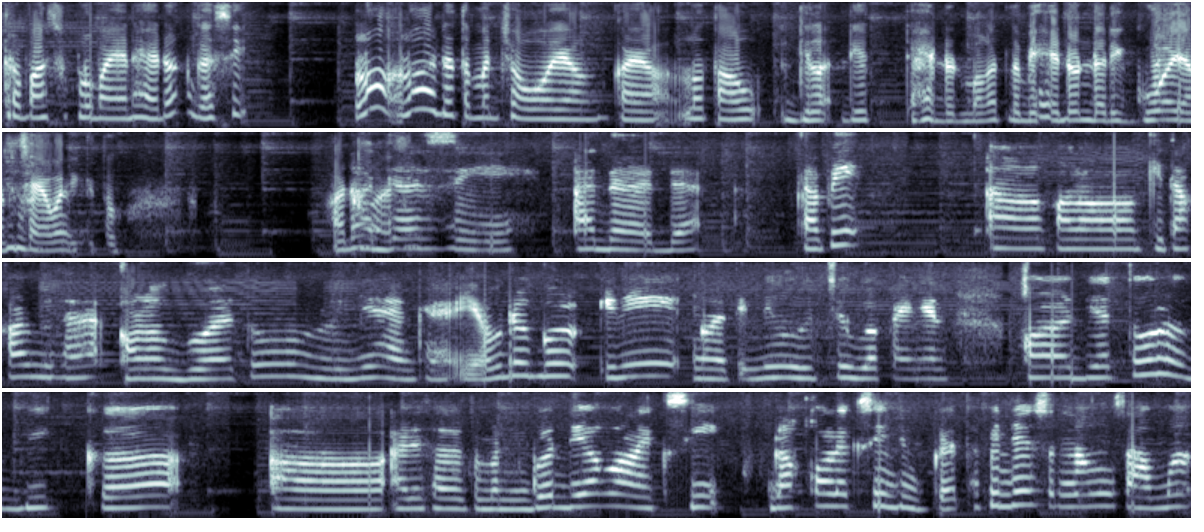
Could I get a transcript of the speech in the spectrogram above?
termasuk lumayan hedon gak sih? Lo lo ada temen cowok yang kayak lo tahu gila dia hedon banget lebih hedon dari gua yang cewek gitu. Ada ada sih? sih ada ada tapi eh, kalau kita kan bisa kalau gue tuh belinya yang kayak ya udah gue ini ngeliat ini lucu gue pengen kalau dia tuh lebih ke eh, ada satu teman gue dia koleksi nggak koleksi juga tapi dia senang sama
